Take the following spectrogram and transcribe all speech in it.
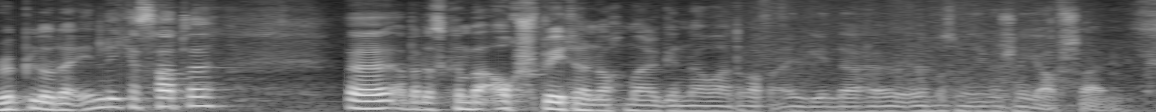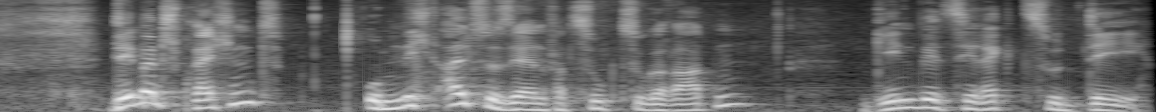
Ripple oder ähnliches hatte. Äh, aber das können wir auch später nochmal genauer drauf eingehen. Da äh, muss man sich wahrscheinlich aufschreiben. Dementsprechend, um nicht allzu sehr in Verzug zu geraten, gehen wir jetzt direkt zu D.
